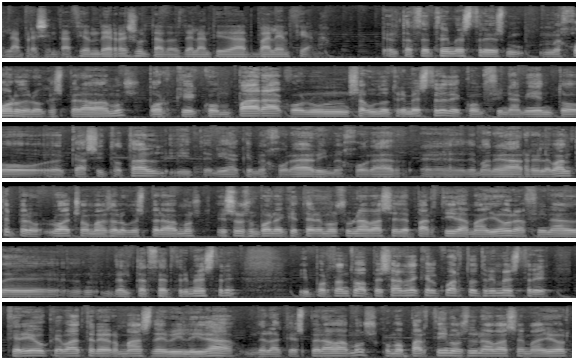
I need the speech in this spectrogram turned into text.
en la presentación de resultados de la entidad valenciana. El tercer trimestre es mejor de lo que esperábamos porque compara con un segundo trimestre de confinamiento eh, casi total y tenía que mejorar y mejorar eh, de manera relevante, pero lo ha hecho más de lo que esperábamos. Eso supone que tenemos una base de partida mayor a final del tercer trimestre y por tanto, a pesar de que el cuarto trimestre creo que va a tener más debilidad de la que esperábamos, como partimos de una base mayor,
